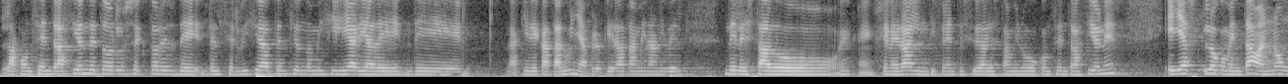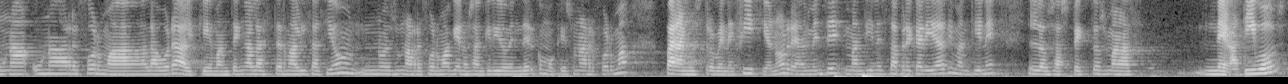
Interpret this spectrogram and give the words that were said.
la concentración de todos los sectores del servicio de atención domiciliaria de, aquí de Cataluña, pero que era también a nivel del Estado en, general, en diferentes ciudades también hubo concentraciones, ellas lo comentaban, ¿no? Una, una, reforma laboral que mantenga la externalización no es una reforma que nos han querido vender como que es una reforma para nuestro beneficio, ¿no? Realmente mantiene esta precariedad y mantiene los aspectos más negativos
